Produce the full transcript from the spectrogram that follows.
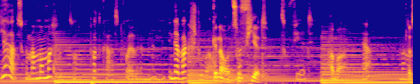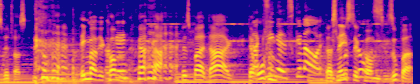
Ja, das können wir mal machen. So eine Podcast-Folge in der Backstube. auch, Genau, ne? zu viert. Zu viert. Hammer. Ja. Das wir. wird was. Ingmar, wir kommen. Bis bald. Da, der Da Ofen. klingelt's, genau. Das Ich nächste kommt. Super.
